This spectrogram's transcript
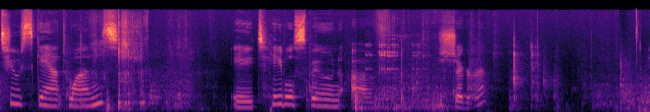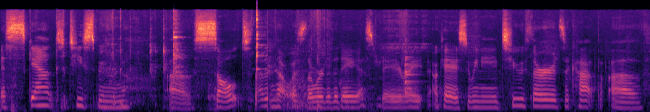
two scant ones a tablespoon of sugar, a scant teaspoon of salt. That, that was the word of the day yesterday, right? Okay, so we need two thirds a cup of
